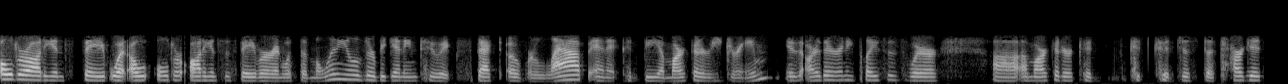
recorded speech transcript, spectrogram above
older audience fav- what older audiences favor and what the millennials are beginning to expect overlap and it could be a marketer's dream? Is are there any places where uh, a marketer could could could just uh, target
